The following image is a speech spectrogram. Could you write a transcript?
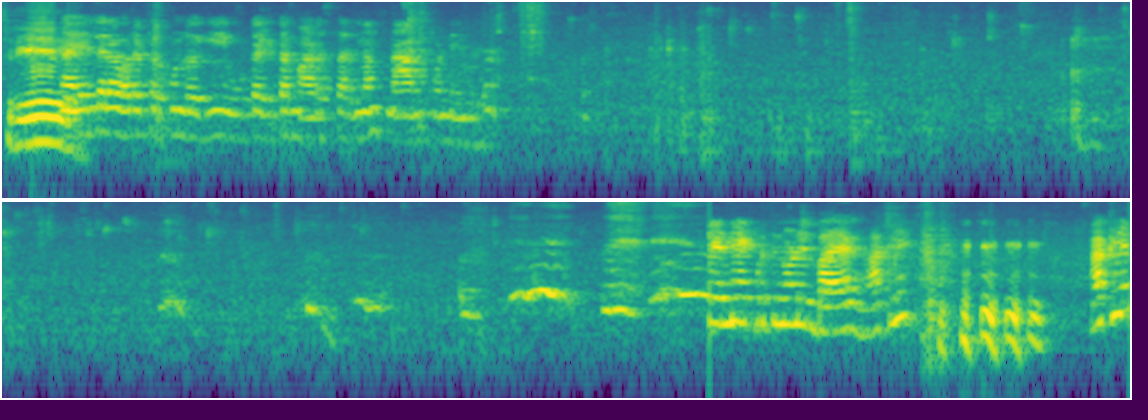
ಶ್ರೀ ನಾ ಎಲ್ಲಾರ ಹೊರಗೆ ಕರ್ಕೊಂಡು ಹೋಗಿ ಊಟ ಗಿಟ ಮಾಡಿಸ್ತಾರನ ಅಂತ ನಾ ಅನ್ಕೊಂಡೇನಿ ಎಣ್ಣೆ ಹಾಕ್ಬಿಡ್ತೀನಿ ನೋಡಿ ಬಾಯಾಗ. ಹಾಕ್ಲಿ? ಹಾಕ್ಲಿ?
